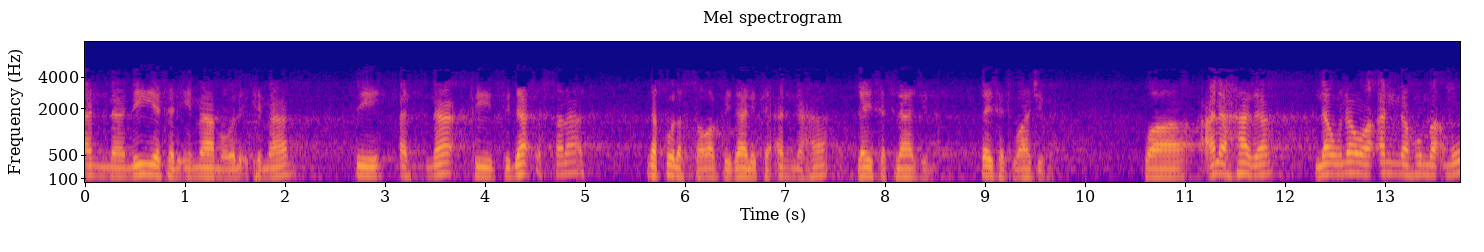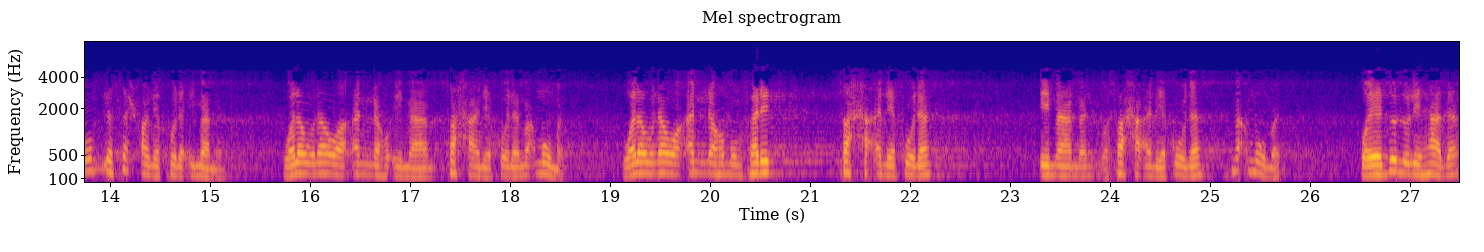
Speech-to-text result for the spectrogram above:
أن نية الإمامة والائتمام في أثناء في ابتداء الصلاة نقول الصواب في ذلك أنها ليست لازمة. ليست واجبة. وعلى هذا لو نوى أنه مأموم يصح أن يكون إماما. ولو نوى أنه إمام صح أن يكون مأموما. ولو نوى أنه منفرد صح أن يكون إماما وصح أن يكون مأموما. ويدل لهذا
